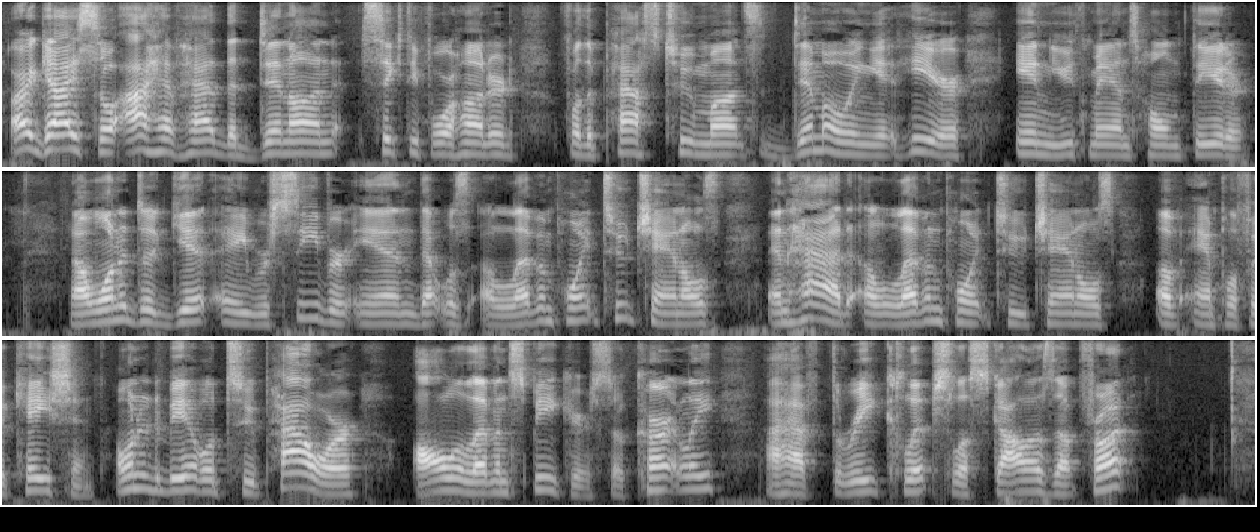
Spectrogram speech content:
Alright guys, so I have had the Denon 6400 for the past two months demoing it here in Youthman's home theater. Now I wanted to get a receiver in that was 11.2 channels and had 11.2 channels of amplification. I wanted to be able to power all 11 speakers. So currently I have three Klipsch La Scalas up front.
